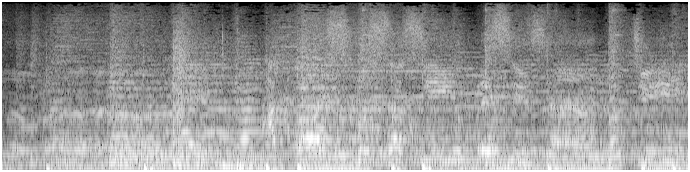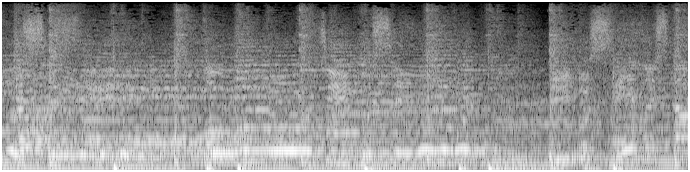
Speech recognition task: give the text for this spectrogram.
não, não. Agora estou sozinho, precisando de você. Oh, de você. E você não está.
